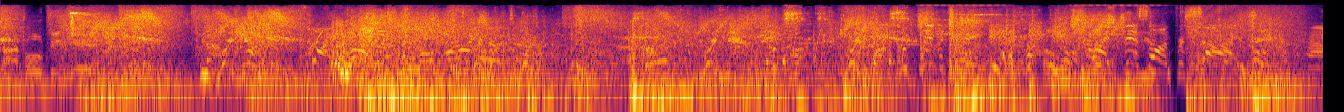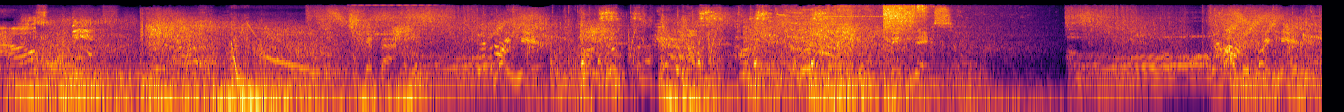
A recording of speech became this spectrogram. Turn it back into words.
Battle begins. Always the rest to you. on for size. How? Get back. Right here. Take this. Oh. Right here.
